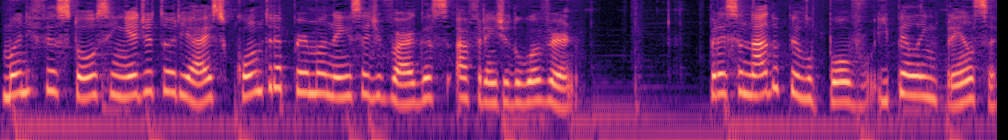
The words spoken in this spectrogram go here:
manifestou-se em editoriais contra a permanência de Vargas à frente do governo. Pressionado pelo povo e pela imprensa,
